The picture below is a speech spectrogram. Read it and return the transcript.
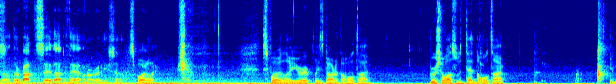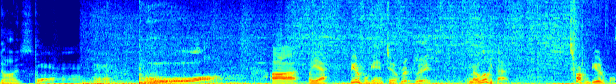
So they're about to say that if they haven't already. So Spoiler. Spoiler: You're Ripley's daughter the whole time. Bruce Willis was dead the whole time. He dies. Uh, but yeah, beautiful game too. Ripley, I mean, look at that. It's fucking beautiful.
